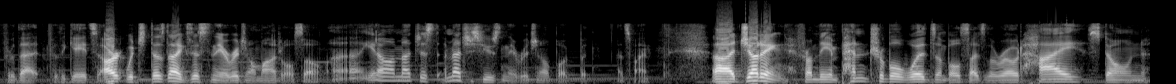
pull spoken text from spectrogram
for that for the gates art, which does not exist in the original module. So uh, you know, I'm not just I'm not just using the original book, but that's fine. Uh, jutting from the impenetrable woods on both sides of the road, high stone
